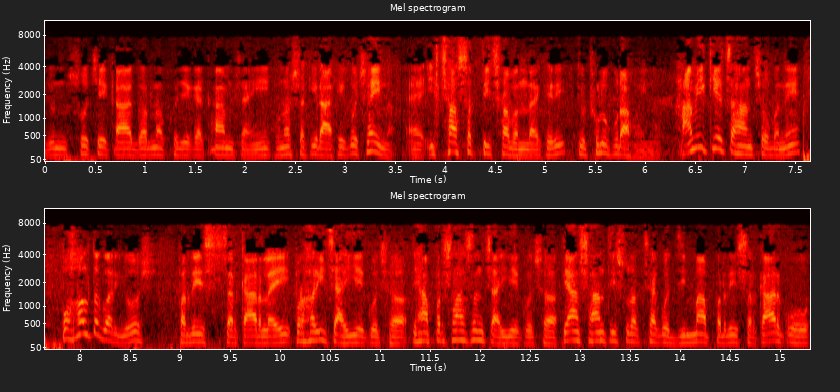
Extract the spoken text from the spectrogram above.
जुन सोचेका गर्न खोजेका काम चाहिँ हुन सकिराखेको छैन। इच्छा शक्ति छ भन्दाखेरि त्यो ठूलो कुरा होइन। हामी के चाहन्छौ भने पहल त गरियोस्। प्रदेश सरकारलाई प्रहरी चाहिएको छ त्यहाँ प्रशासन चाहिएको छ त्यहाँ शान्ति सुरक्षाको जिम्मा प्रदेश सरकारको हो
